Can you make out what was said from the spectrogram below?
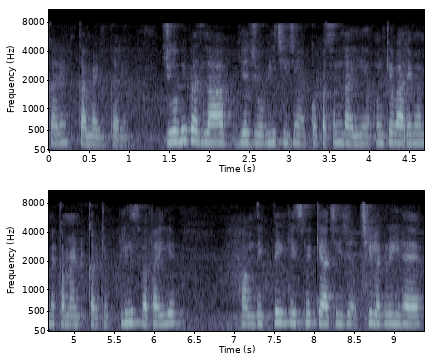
करें कमेंट करें। जो भी बदलाव, या जो भी चीज़ें आपको पसंद आई हैं, उनके बारे में हमें कमेंट करके प्लीज़ बताइए। हम देखते हैं कि इसमें क्या चीज़ अच्छी लग रही है,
